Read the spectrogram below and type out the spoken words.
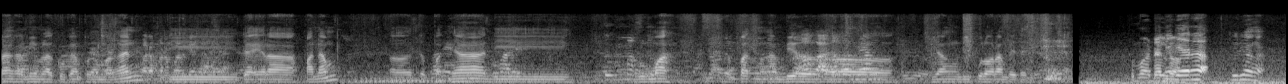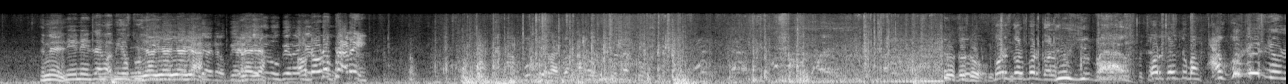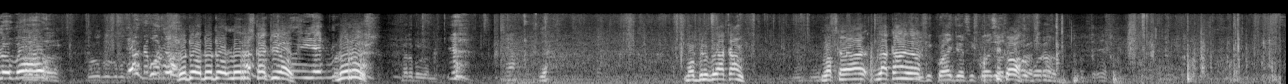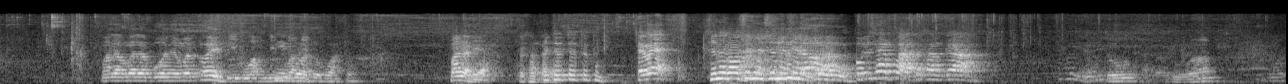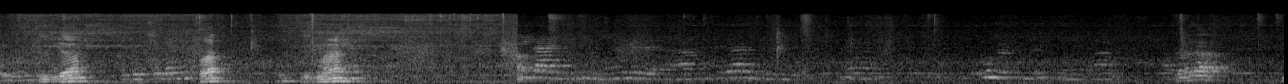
Sekarang kami melakukan pengembangan di daerah Panam, eh, tepatnya di rumah tempat mengambil eh, yang di Pulau Rampai tadi. Ada Ini dia enggak? Itu dia enggak? Ini. Ini nih tengok Mio Iya iya iya iya. Biar aja, biar Iya, aja iya. dulu, biar aja Udah udah berat nih. Duduk duduk. Borgol borgol. Borgol tuh bang. Aku duduk loh bang. Ya. Duduk duduk lurus kaki kau. Lurus. Ya. Mobil belakang. Belakang belakang ya. Siko aja siko aja. Siko. Mana mana buahnya mana? Oi, Di buah di ini buah. buah tuh buah tuh. Mana dia? Itu itu itu. itu. Cewek. Sini kau sini sini sini. siapa tersangka? Satu, dua, tiga, empat, lima.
